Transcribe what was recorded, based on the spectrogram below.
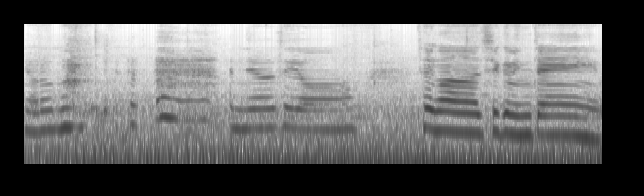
여러분, 안녕하세요. 제가 지금 이제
